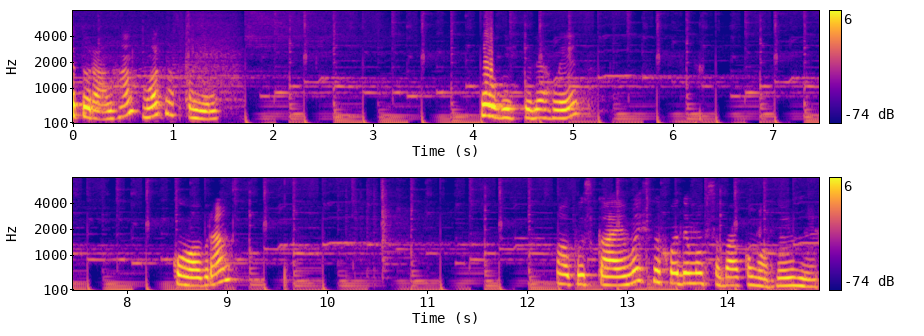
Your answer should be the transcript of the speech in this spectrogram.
Чатуранга, можна з колін. Повністю лягли. Кобра. Опускаємось, виходимо в собаку мордою вниз.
